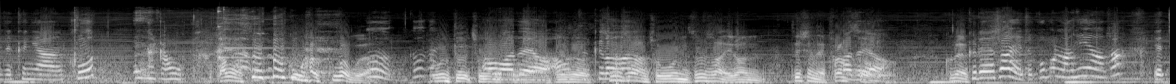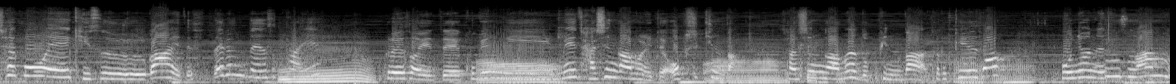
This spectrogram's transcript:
이제 그냥 굿 아, 까먹었다. 까먹었어. 꾸가 꾸가 뭐야? 꾸, 꾸가 좋은 뜻 좋은 어, 뜻이구나. 맞아요. 어, 그래서 그- 그런- 순수한 좋은 순수한 이런 뜻이네 프랑스어. 맞아요. 그래. 그래서 이제 꾸블랑 헤어가 이제 최고의 기술과 이제 세련된 스타일 음. 그래서 이제 고객님의 자신감을 이제 업시킨다. 아, 자신감을 높인다. 그렇게 해서 본연의 순수한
